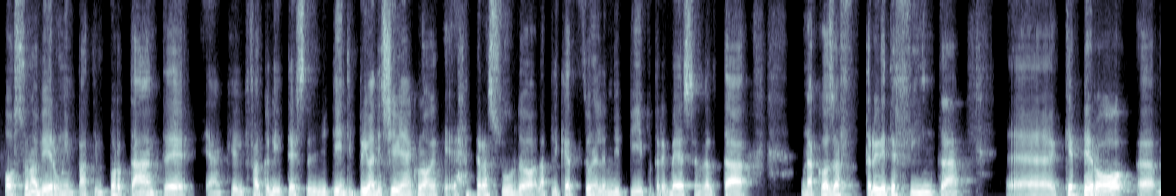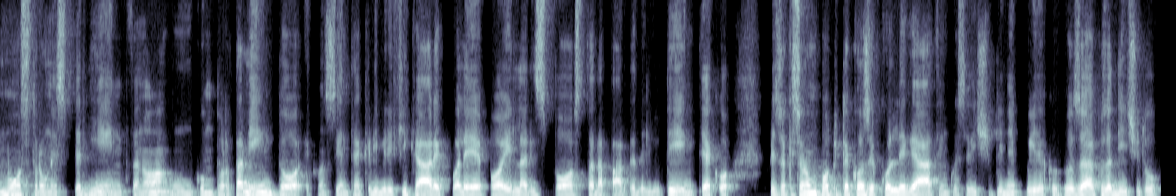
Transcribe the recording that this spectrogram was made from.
possono avere un impatto importante e anche il fatto dei test degli utenti. Prima dicevi anche no, che per assurdo l'applicazione, l'MVP potrebbe essere in realtà una cosa, tra virgolette, finta, eh, che però eh, mostra un'esperienza, no? un comportamento e consente anche di verificare qual è poi la risposta da parte degli utenti. Ecco, penso che sono un po' tutte cose collegate in queste discipline qui. Ecco, cosa, cosa dici tu?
